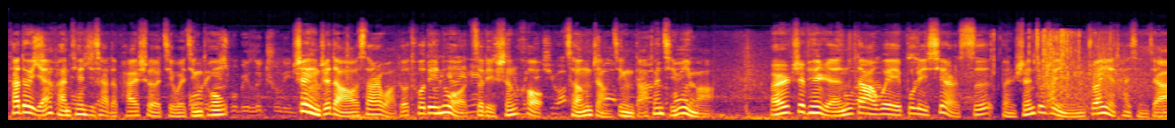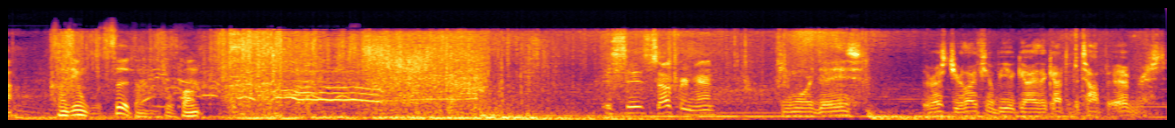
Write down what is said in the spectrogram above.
他对严寒天气下的拍摄极为精通。摄影指导萨尔瓦多·托蒂诺资历深厚，曾掌镜《达芬奇密码》，而制片人大卫·布利希尔斯本身就是一名专业探险家，曾经五次登顶珠峰。This is suffering, man. A few more days, the rest of your life you'll be a guy that got to the top of Everest.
